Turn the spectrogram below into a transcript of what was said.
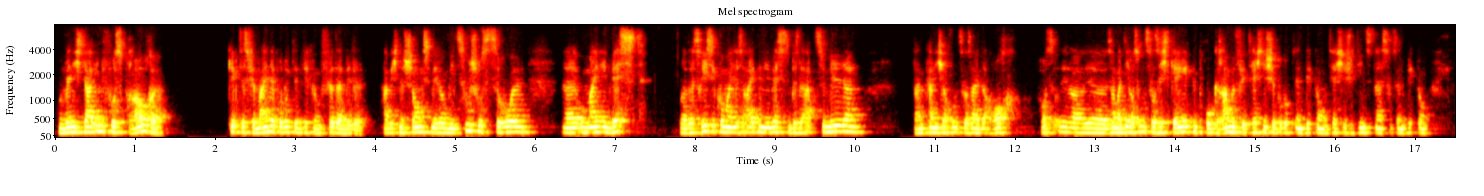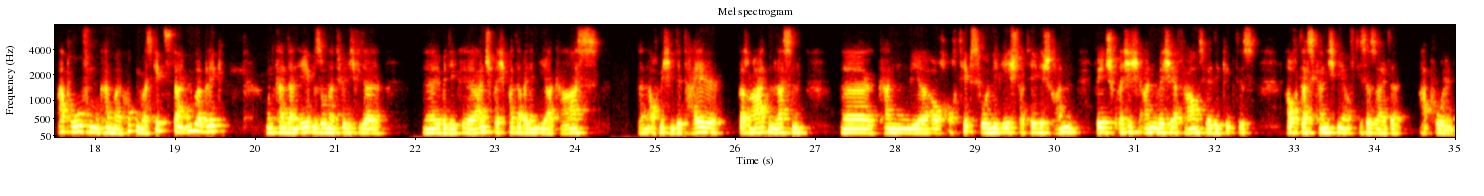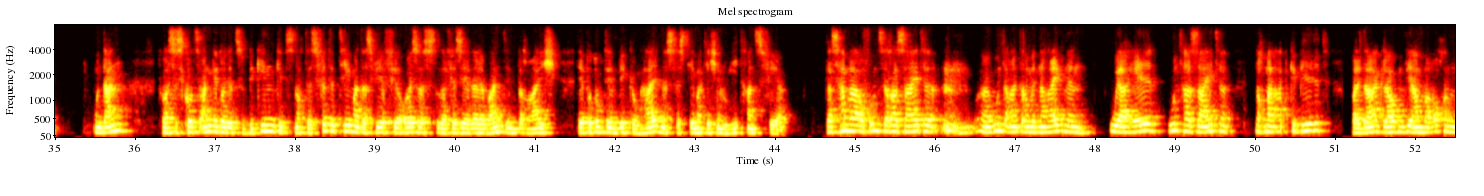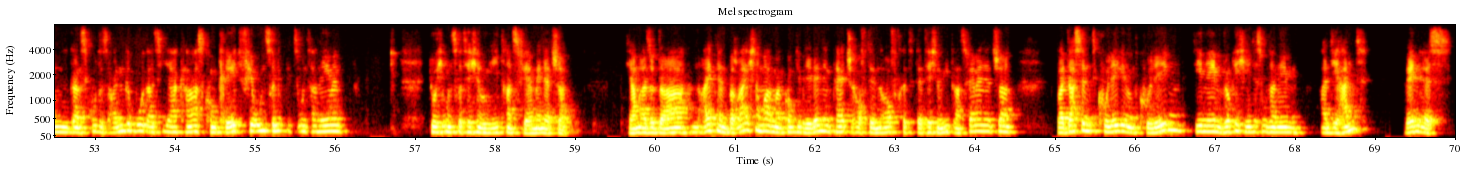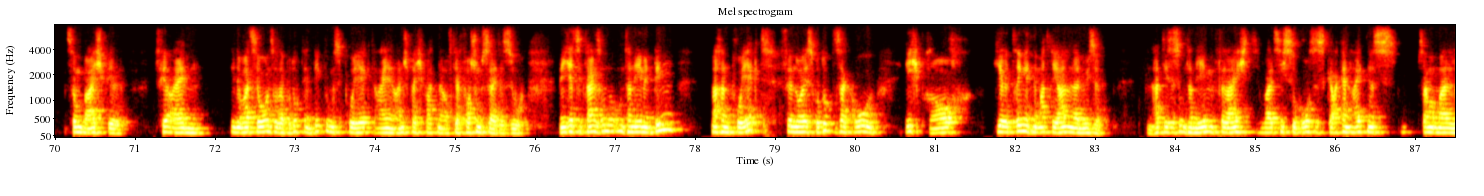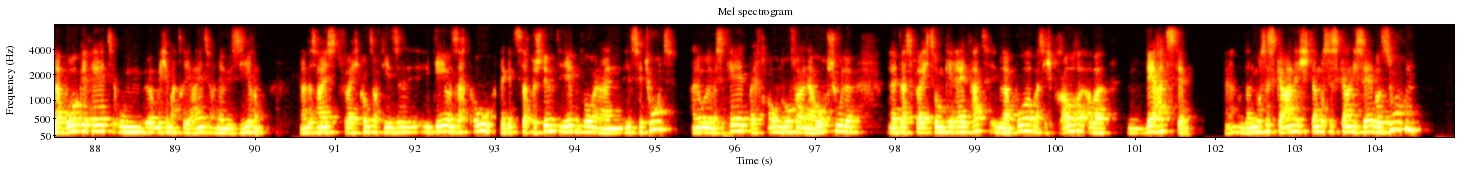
Und wenn ich da Infos brauche, gibt es für meine Produktentwicklung Fördermittel. Habe ich eine Chance, mir irgendwie einen Zuschuss zu holen, äh, um mein Invest oder das Risiko meines eigenen Invests ein bisschen abzumildern, dann kann ich auf unserer Seite auch aus, äh, sagen wir, die aus unserer Sicht gängigen Programme für technische Produktentwicklung und technische Dienstleistungsentwicklung abrufen und kann mal gucken, was gibt es da im Überblick und kann dann ebenso natürlich wieder äh, über die äh, Ansprechpartner bei den IAKs dann auch mich im Detail beraten lassen, äh, kann mir auch, auch Tipps holen, wie gehe ich strategisch ran, wen spreche ich an, welche Erfahrungswerte gibt es. Auch das kann ich mir auf dieser Seite abholen. Und dann, du hast es kurz angedeutet zu Beginn, gibt es noch das vierte Thema, das wir für äußerst oder für sehr relevant im Bereich der Produktentwicklung halten, das ist das Thema Technologietransfer. Das haben wir auf unserer Seite äh, unter anderem mit einer eigenen URL-Unterseite nochmal abgebildet, weil da glauben wir, haben wir auch ein ganz gutes Angebot als IHKs konkret für unsere Mitgliedsunternehmen durch unsere Technologietransfermanager. Die haben also da einen eigenen Bereich nochmal. Man kommt über die Landingpage auf den Auftritt der Technologietransfermanager, weil das sind Kolleginnen und Kollegen, die nehmen wirklich jedes Unternehmen an die Hand, wenn es zum Beispiel für ein Innovations- oder Produktentwicklungsprojekt einen Ansprechpartner auf der Forschungsseite sucht. Wenn ich jetzt ein kleines Unternehmen bin, mache ein Projekt für ein neues Produkt und sage, oh, ich brauche hier dringend eine Materialanalyse. Dann hat dieses Unternehmen vielleicht, weil es nicht so groß ist, gar kein eigenes, sagen wir mal, Laborgerät, um irgendwelche Materialien zu analysieren. Ja, das heißt, vielleicht kommt es auf diese Idee und sagt, oh, da gibt es doch bestimmt irgendwo ein Institut, eine Universität, bei Fraunhofer, einer Hochschule, äh, das vielleicht so ein Gerät hat im Labor, was ich brauche, aber wer hat's denn? Ja, und dann muss es gar nicht, dann muss es gar nicht selber suchen,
